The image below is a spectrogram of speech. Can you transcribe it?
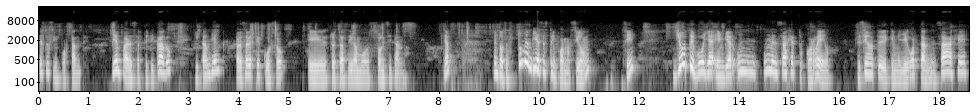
Esto es importante. Bien para el certificado y también para saber qué curso eh, tú estás, digamos, solicitando. ¿Ya? Entonces, tú me envías esta información, ¿sí? Yo te voy a enviar un, un mensaje a tu correo, diciéndote que me llegó tal mensaje,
